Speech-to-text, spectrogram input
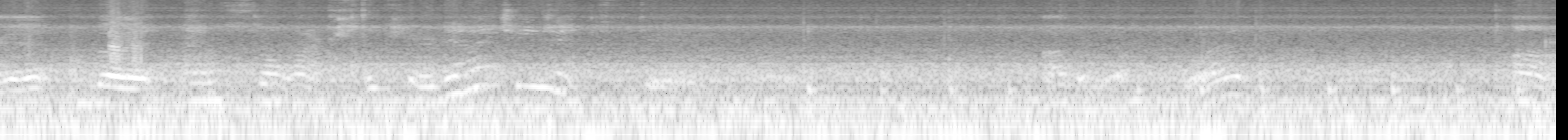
it, but I just don't actually care. Did I change it today? Okay, what? Um.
